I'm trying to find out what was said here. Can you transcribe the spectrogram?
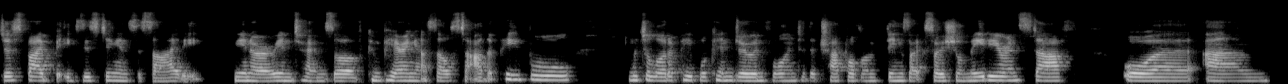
just by existing in society. You know, in terms of comparing ourselves to other people, which a lot of people can do and fall into the trap of on things like social media and stuff, or um,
